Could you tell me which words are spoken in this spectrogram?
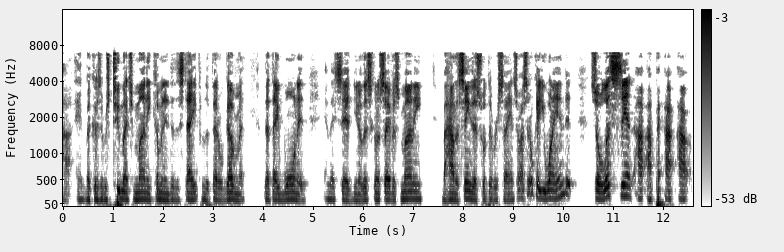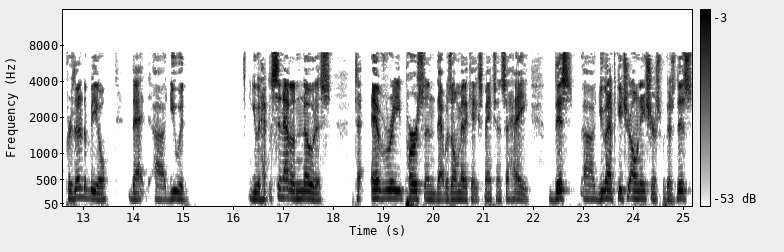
uh, and because there was too much money coming into the state from the federal government that they wanted. And they said, you know, this is going to save us money. Behind the scenes, that's what they were saying. So I said, okay, you want to end it? So let's send, I, I, I presented a bill that, uh, you would you would have to send out a notice to every person that was on Medicaid expansion and say, hey, this, uh, you're to have to get your own insurance because this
